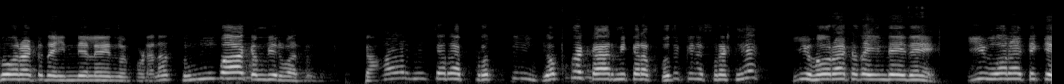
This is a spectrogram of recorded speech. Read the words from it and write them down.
ಹೋರಾಟದ ಹಿನ್ನೆಲೆಯನ್ನು ಕೂಡ ತುಂಬಾ ಗಂಭೀರವಾದ್ದು ಕಾರ್ಮಿಕರ ಪ್ರತಿಯೊಬ್ಬ ಕಾರ್ಮಿಕರ ಬದುಕಿನ ಪ್ರಶ್ನೆ ಈ ಹೋರಾಟದ ಹಿಂದೆ ಇದೆ. ಈ ಹೋರಾಟಕ್ಕೆ,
